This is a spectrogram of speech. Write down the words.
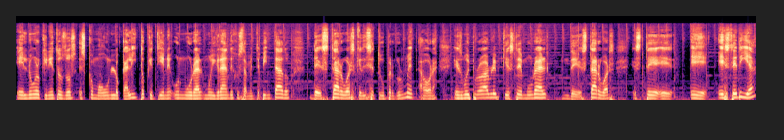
el número 502 es como un localito que tiene un mural muy grande, justamente pintado, de Star Wars que dice Trooper Gourmet. Ahora, es muy probable que este mural de Star Wars esté eh, eh, este día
